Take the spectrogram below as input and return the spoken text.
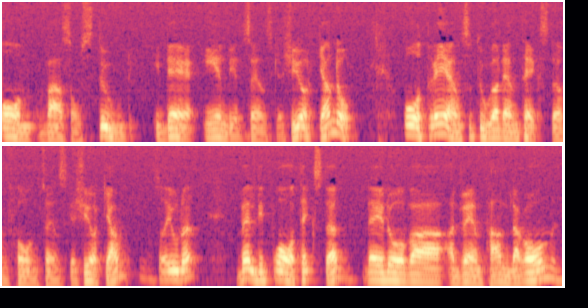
om vad som stod i det enligt Svenska kyrkan då. Återigen så tog jag den texten från Svenska kyrkan, så jag gjorde. Väldigt bra texter. Det är då vad advent handlar om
